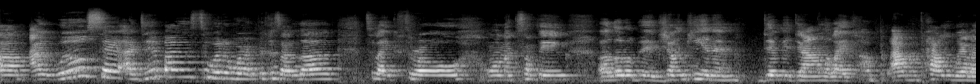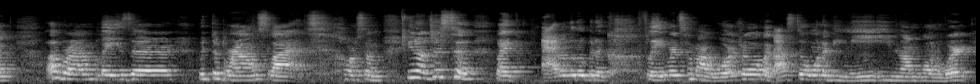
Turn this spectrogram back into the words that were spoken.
Um, I will say I did buy this to wear to work because I love to like throw on like something a little bit junky and then dim it down with like, I would probably wear like a brown blazer with the brown slacks or some, you know, just to like add a little bit of flavor to my wardrobe. Like I still want to be me even though I'm going to work.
